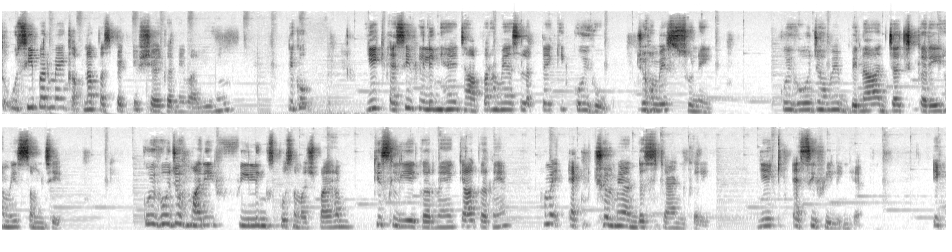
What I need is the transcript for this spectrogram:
तो उसी पर मैं एक अपना पर्सपेक्टिव शेयर करने वाली हूँ। देखो, ये एक ऐसी फीलिंग है जहाँ पर हमें ऐसा लगता है कि कोई हो जो हमें सुने, कोई हो जो हमें बिना जज करे हमें समझे, कोई हो जो हमारी फीलिंग्स को समझ पाए, हम किस लिए कर रहे हैं, क्या कर रहे हैं, हमें एक्चुअल में अंडरस्टैंड करे। ये एक ऐसी फीलिंग है। एक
